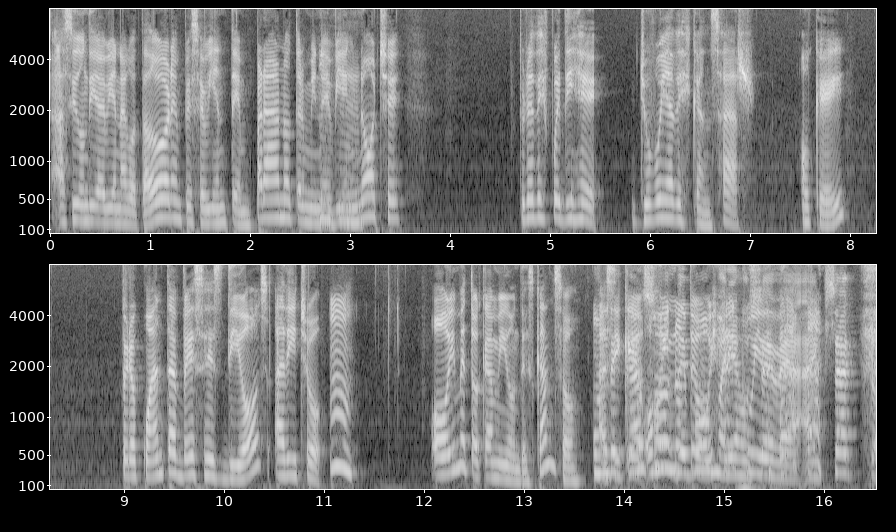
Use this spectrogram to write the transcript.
ha sido un día bien agotador, empecé bien temprano, terminé bien noche, pero después dije, yo voy a descansar, ¿ok? Pero ¿cuántas veces Dios ha dicho, mm, hoy me toca a mí un descanso. Así que hoy no te voy María a José, Exacto.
